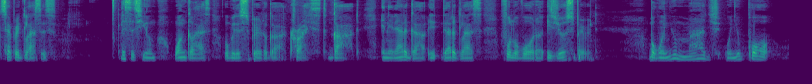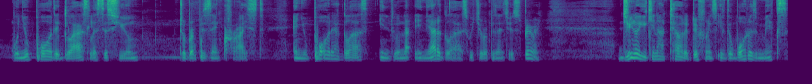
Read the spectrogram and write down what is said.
separate glasses, let's assume one glass will be the Spirit of God, Christ, God, and the other, God, the other glass full of water is your spirit. But when you merge, when you pour, when you pour the glass, let's assume to represent Christ, and you pour that glass into in the other glass, which represents your spirit. Do you know you cannot tell the difference? If the waters mix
